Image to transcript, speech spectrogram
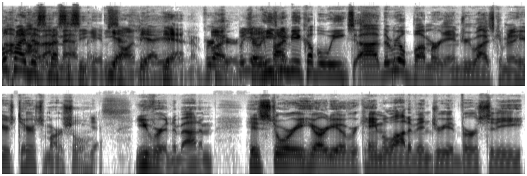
he'll probably I'm- miss some I'm- SEC I'm- games, that's all I Yeah, mean. yeah, Yeah. yeah, for But- sure. but yeah, so you're he's gonna be a couple weeks. Uh, the real bummer injury wise coming out here is Terrace Marshall. Yes, You've written about him. His story, he already overcame a lot of injury adversity.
